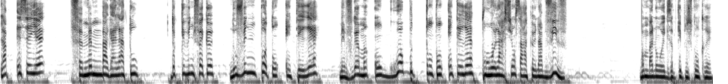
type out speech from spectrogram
L'a essayé fait même bagarre là tout. Donc vient faire que nous venons pas ton intérêt, mais vraiment un gros bout de ton, intérêt pour relation ça que nous vivons. Bon, bah, un exemple qui est plus concret.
